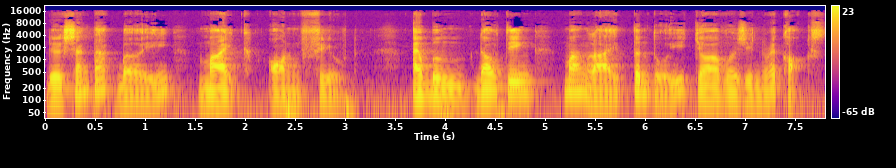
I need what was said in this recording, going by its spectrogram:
được sáng tác bởi Mike Onfield. Album đầu tiên mang lại tên tuổi cho Virgin Records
